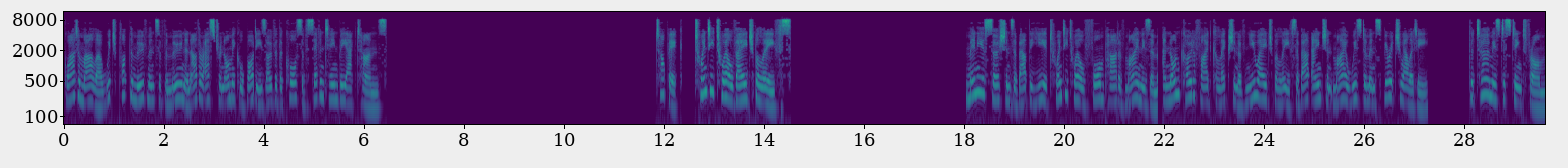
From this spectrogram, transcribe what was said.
Guatemala, which plot the movements of the Moon and other astronomical bodies over the course of 17 b'ak'tuns. Topic: 2012 age beliefs. Many assertions about the year 2012 form part of Mayanism, a non-codified collection of New Age beliefs about ancient Maya wisdom and spirituality. The term is distinct from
